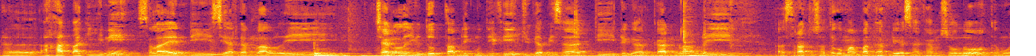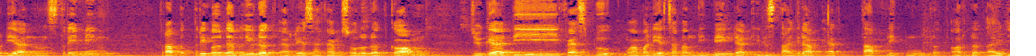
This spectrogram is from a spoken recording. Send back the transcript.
uh, Ahad pagi ini selain disiarkan melalui channel YouTube Tablik TV juga bisa didengarkan melalui 101,4 RDS FM Solo, kemudian streaming www.rdsfmsolo.com juga di Facebook Muhammadiyah Cabang Bimbing dan Instagram @tablikmu.or.id.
